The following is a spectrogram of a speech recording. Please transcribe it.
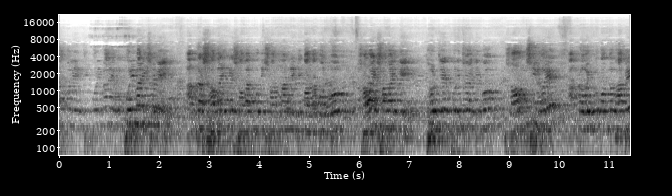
সকলে একটি পরিবার এবং পরিবার হিসেবে আমরা সবাইকে সবার প্রতি সম্মান রেখে কথা বলব। সবাই সবাইকে ধৈর্যের পরিচয় দিব, সহনশীল হয়ে আমরা ঐক্যবদ্ধভাবে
